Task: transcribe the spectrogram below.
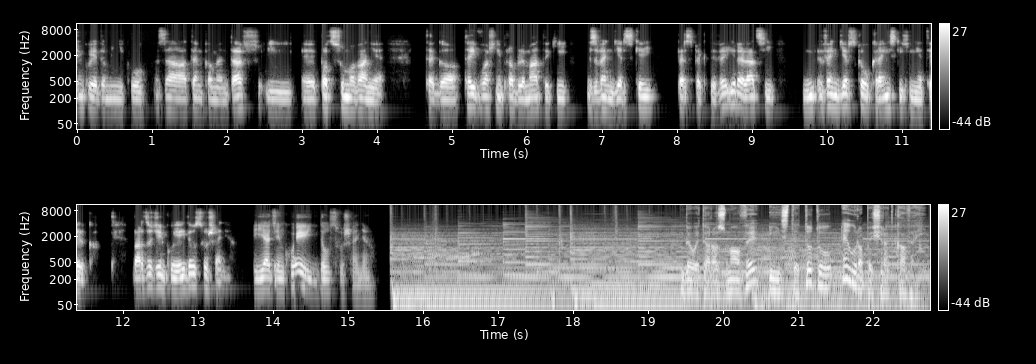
Dziękuję Dominiku za ten komentarz i e, podsumowanie tego, tej właśnie problematyki z węgierskiej perspektywy i relacji węgiersko-ukraińskich i nie tylko. Bardzo dziękuję i do usłyszenia. I ja dziękuję i do usłyszenia. Były to rozmowy Instytutu Europy Środkowej.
